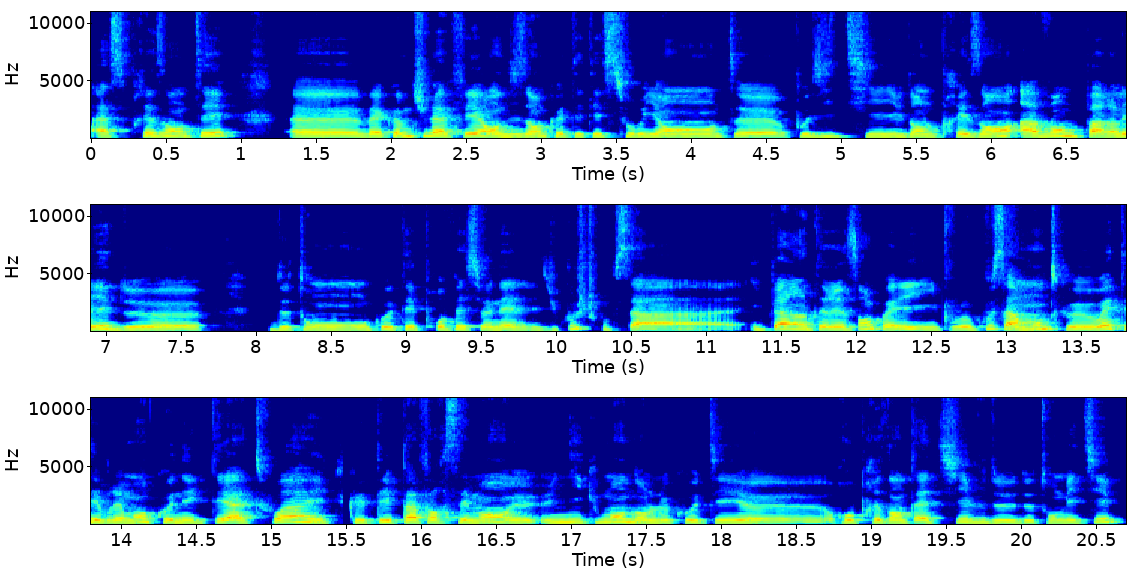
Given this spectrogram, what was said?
à se présenter euh, bah, comme tu l'as fait en disant que tu étais souriante, euh, positive, dans le présent, avant de parler de, de ton côté professionnel. Et du coup, je trouve ça hyper intéressant. Quoi. Et pour le coup, ça montre que ouais, tu es vraiment connecté à toi et que tu pas forcément uniquement dans le côté représentatif de, de ton métier.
